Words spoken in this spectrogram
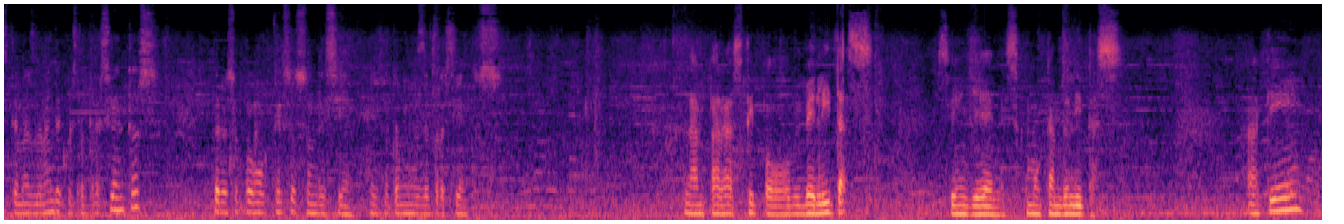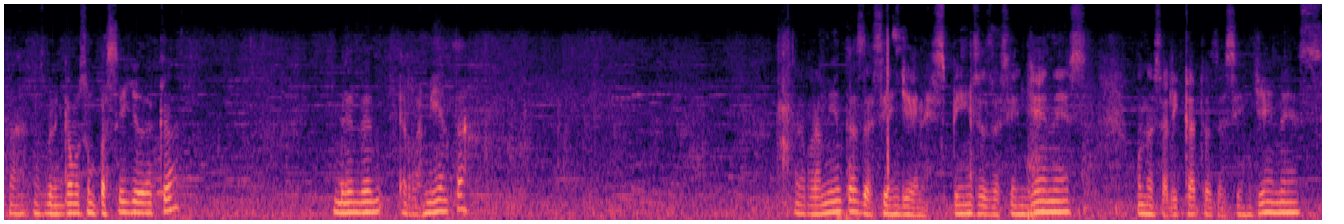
Este más grande cuesta 300, pero supongo que esos son de 100. Este también es de 300. Lámparas tipo velitas, 100 yenes, como candelitas. Aquí ah, nos brincamos un pasillo de acá. Venden herramienta. Herramientas de 100 yenes, pinzas de 100 yenes, unas alicatas de 100 yenes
